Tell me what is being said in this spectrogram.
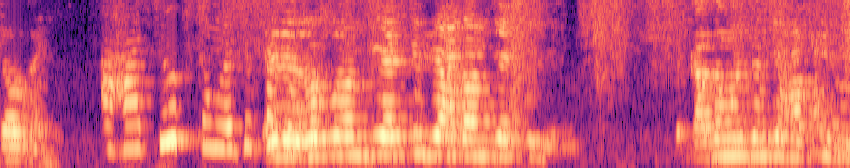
কেউ নাই। আহা চুপ তোমরা চুপ এই যে রসুন আনছি এক কেজি আদা আনছি এক কেজি। কাঁচামরিচ আনছি হাফ কেজি।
